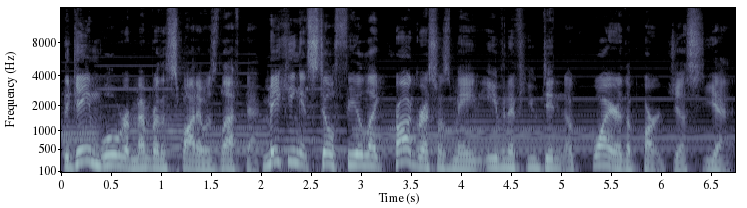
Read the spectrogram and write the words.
the game will remember the spot it was left at, making it still feel like progress was made even if you didn't acquire the part just yet.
